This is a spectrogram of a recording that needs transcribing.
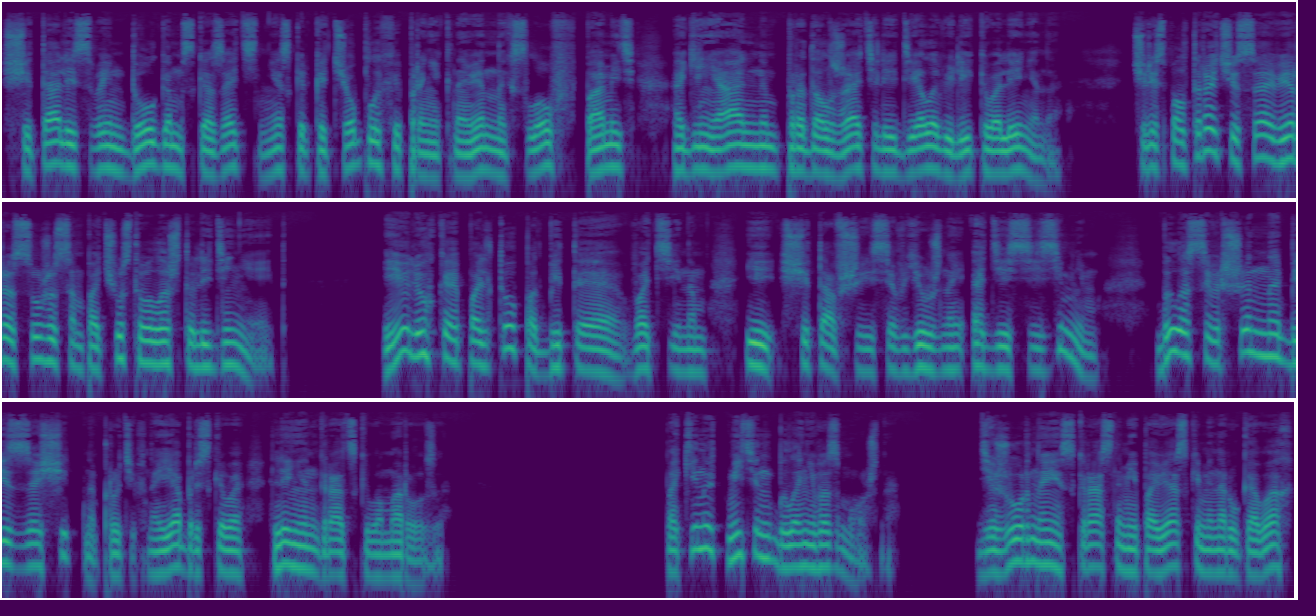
считали своим долгом сказать несколько теплых и проникновенных слов в память о гениальном продолжателе дела великого Ленина. Через полтора часа Вера с ужасом почувствовала, что леденеет. Ее легкое пальто, подбитое ватином и считавшееся в Южной Одессе зимним, было совершенно беззащитно против ноябрьского ленинградского мороза. Покинуть митинг было невозможно. Дежурные с красными повязками на рукавах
